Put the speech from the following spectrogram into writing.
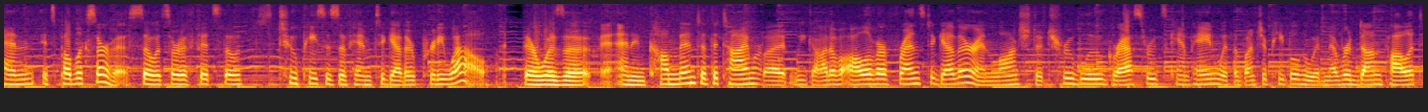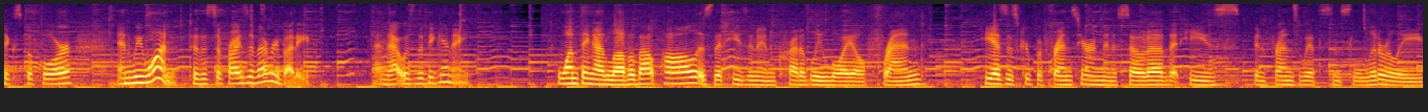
and it's public service, so it sort of fits those two pieces of him together pretty well. There was a, an incumbent at the time, but we got all of our friends together and launched a True Blue grassroots campaign with a bunch of people who had never done politics before, and we won to the surprise of everybody. And that was the beginning. One thing I love about Paul is that he's an incredibly loyal friend. He has this group of friends here in Minnesota that he's been friends with since literally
